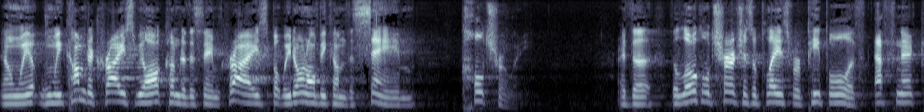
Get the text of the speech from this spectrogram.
And when we, when we come to Christ, we all come to the same Christ, but we don't all become the same culturally. Right? The, the local church is a place where people with ethnic,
